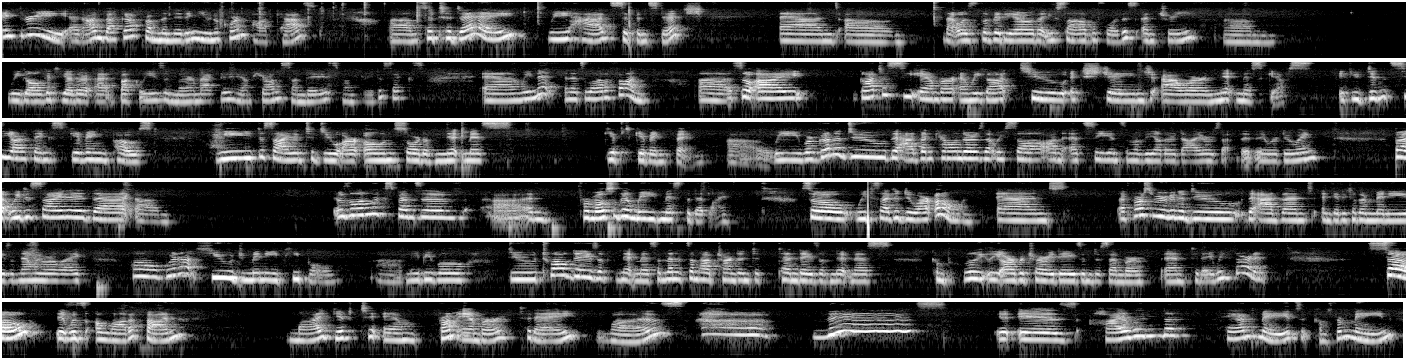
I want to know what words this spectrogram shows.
Day 3, and I'm Becca from the Knitting Unicorn podcast. Um, so today we had Sip and Stitch, and um, that was the video that you saw before this entry. Um, we all get together at Buckley's in Merrimack, New Hampshire on Sundays from 3 to 6, and we knit, and it's a lot of fun. Uh, so I got to see Amber, and we got to exchange our Knitmas gifts if you didn't see our Thanksgiving post, we decided to do our own sort of knitmas gift giving thing. Uh, we were going to do the advent calendars that we saw on Etsy and some of the other dyers that, that they were doing, but we decided that um, it was a little expensive, uh, and for most of them, we missed the deadline. So we decided to do our own. And at first, we were going to do the advent and get each other minis, and then we were like, oh, we're not huge mini people. Maybe we'll do 12 days of Knitmas, and then it somehow turned into 10 days of Knitmas, completely arbitrary days in December, and today we started. So it was a lot of fun. My gift to Am from Amber today was this. It is Highland Handmades. It comes from Maine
